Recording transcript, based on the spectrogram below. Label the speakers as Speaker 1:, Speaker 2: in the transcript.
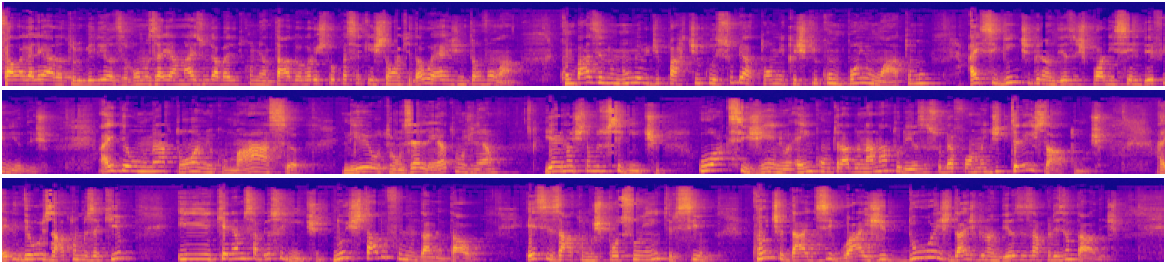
Speaker 1: Fala galera, tudo beleza? Vamos aí a mais um gabarito comentado. Agora estou com essa questão aqui da UERJ, então vamos lá. Com base no número de partículas subatômicas que compõem um átomo, as seguintes grandezas podem ser definidas. Aí deu o número atômico, massa, nêutrons, elétrons, né? E aí nós temos o seguinte: o oxigênio é encontrado na natureza sob a forma de três átomos. Aí ele deu os átomos aqui e queremos saber o seguinte: no estado fundamental, esses átomos possuem entre si quantidades iguais de duas das grandezas apresentadas.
